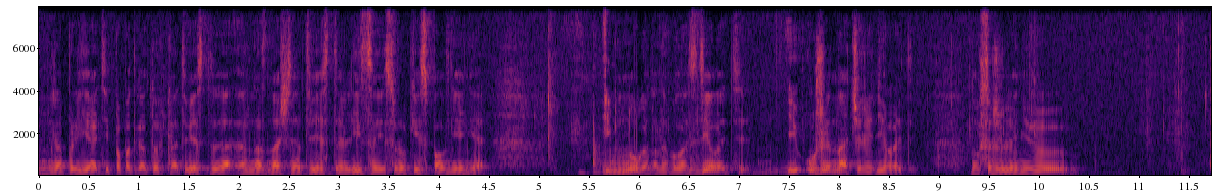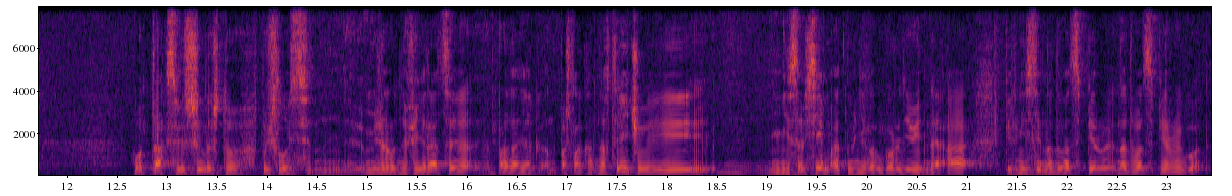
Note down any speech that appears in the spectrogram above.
мероприятий по подготовке, ответственно, назначены ответственные лица и сроки исполнения. И много надо было сделать, и уже начали делать. Но, к сожалению, вот так свершилось, что пришлось Международная федерация, пошла к нам навстречу, и не совсем отменила в городе Видное, а перенесли на 21, на 21 год.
